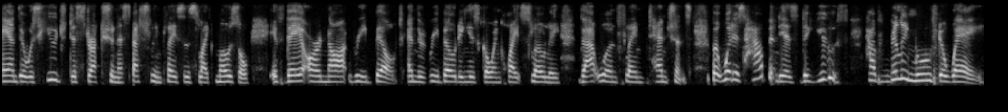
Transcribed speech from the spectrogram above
and there was huge destruction, especially in places like Mosul, if they are not rebuilt, and the rebuilding is going quite slowly, that will inflame tensions. But what has happened is the youth have really moved away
